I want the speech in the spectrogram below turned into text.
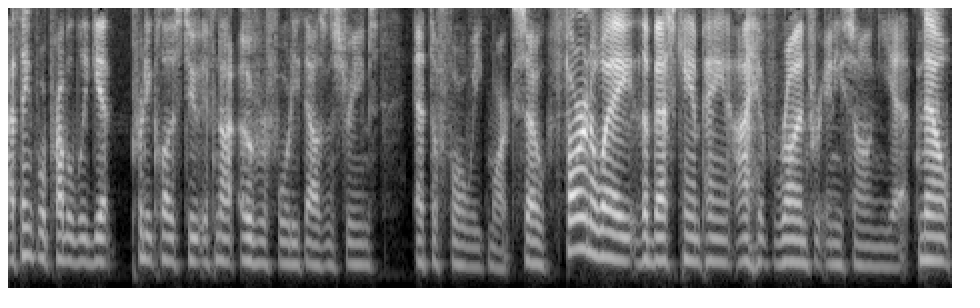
I think we'll probably get pretty close to, if not over 40,000 streams at the four week mark. So, far and away, the best campaign I have run for any song yet. Now,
